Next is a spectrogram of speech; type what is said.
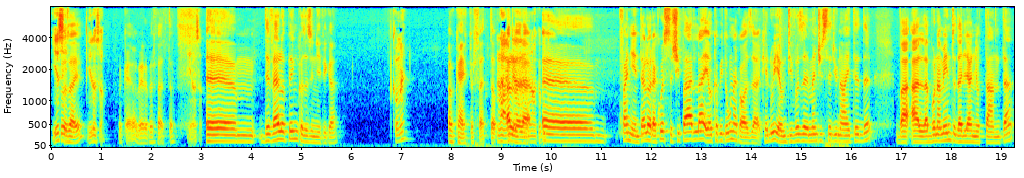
Io Tu sì, lo sai? io lo so, Ok, va bene, perfetto. io lo so. Ehm, developing cosa significa? Come? Ok, perfetto. Lag, Allora, non ho capito. ehm, fa niente. Allora, questo ci parla e ho capito una cosa, che lui è un tifoso del Manchester United, va all'abbonamento dagli anni 80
